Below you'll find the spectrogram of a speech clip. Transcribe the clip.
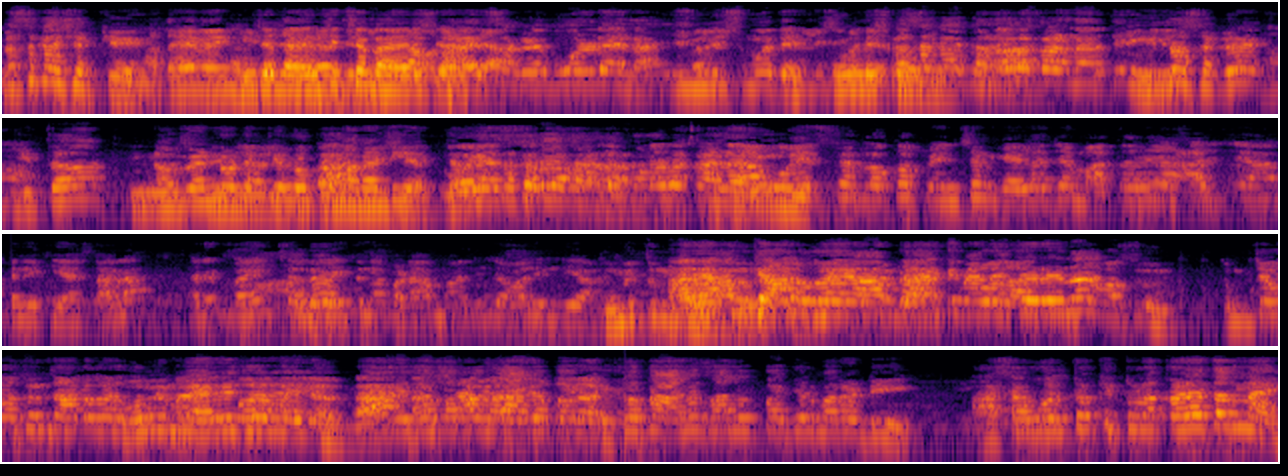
कसं काय शक्य आहे? आता या बँकेच्या बँकेच्या बाहेर सगळे बोर्ड आहे ना इंग्लिशमध्ये. इंग्लिश कसं. काय कोणाला करणार? कळणार ते इथं इंग्लिश सगळे इथं नव्याण्णव टक्के लोक मराठी आहेत. त्यांना कसं वयस्कर काय लोकांना करणार? कोणाला कळणार इंग्लिश वयस्कर लोग पेंशन घ्यायला ज्या माता आज आपने किया सारा अरे बैंक चल रहा है इतना बड़ा मान लीजिए ऑल इंडिया में. तुम्ही तुमच्या आप मॅनेजर आहे ना. बोला. तुमच्यापासून चालू करा. तुम्ही तुम्ही मराठीत मॅनेजर बोला आहे. पहिलं. हा? मॅनेजरला मग पहिलं आलं. पाहिजे तर आलंच आलंच पाहिजे मराठी. असं बोलतो की तुला कळतच नाही.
